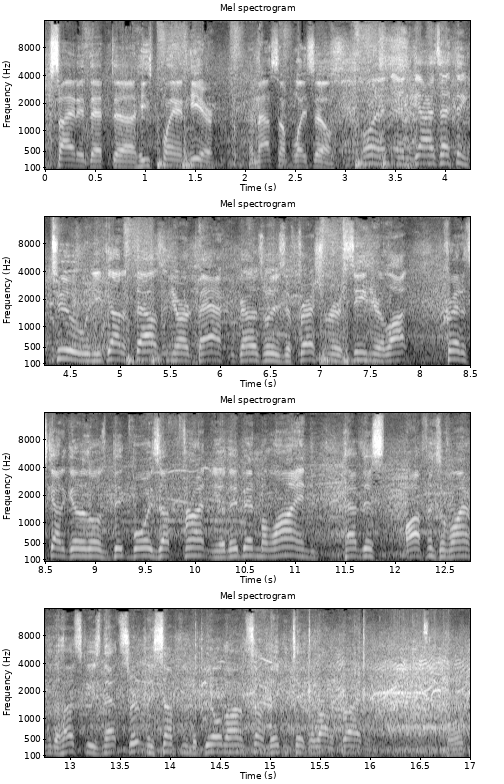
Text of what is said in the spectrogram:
excited that uh, he's playing here and not someplace else. Well, and, and, guys, I think too, when you got a thousand-yard back, regardless whether he's a freshman or a senior, a lot credit's got to go to those big boys up front. You know, they've been maligned, have this offensive line for the Huskies, and that's certainly something to build on something they can take a lot of pride in. Polk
